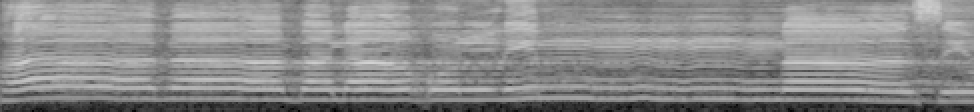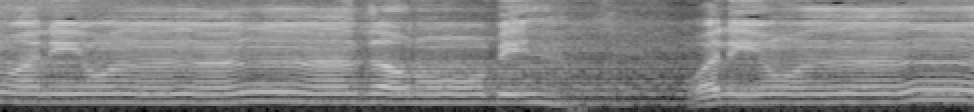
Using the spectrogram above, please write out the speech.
هذا بلاغ للناس ولينذروا به ولينذروا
